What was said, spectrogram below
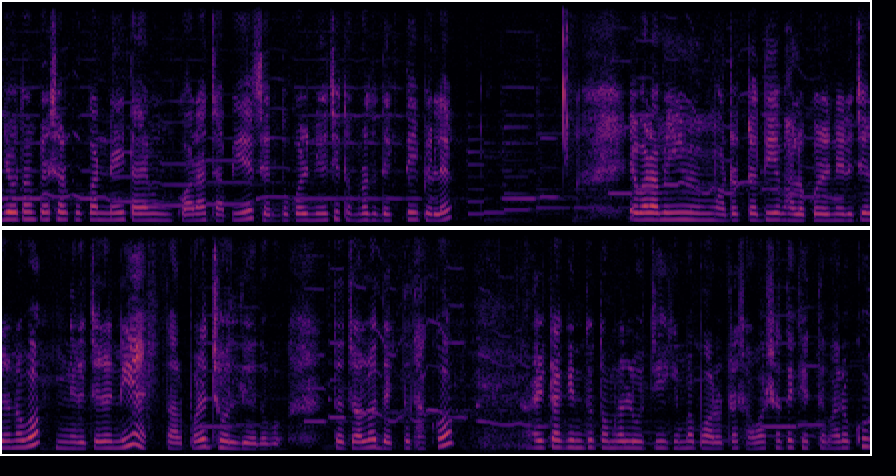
যেহেতু আমি প্রেশার কুকার নেই, তাই আমি কড়া চাপিয়ে সেদ্ধ করে নিয়েছি, তোমরা তো দেখতেই পেলে। এবার আমি মটরটা দিয়ে ভালো করে নেড়ে চেড়ে নেব। নেড়ে চেড়ে নিয়ে তারপরে ঝোল দিয়ে দেবো। তো চলো দেখতে থাকো। এটা কিন্তু তোমরা লুচি কিংবা পরোটা সবার সাথে খেতে পারো, খুব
